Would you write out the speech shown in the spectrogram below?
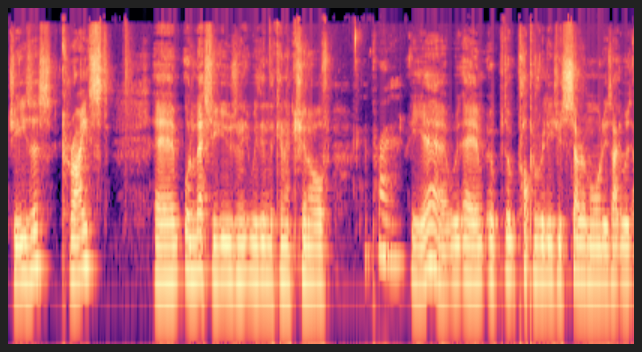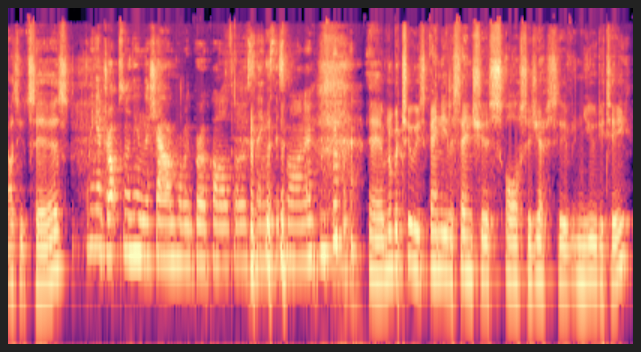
Jesus, Christ, um, unless you're using it within the connection of A prayer. yeah, um, the proper religious ceremonies as it, as it says. I think I dropped something in the shower and probably broke all of those things this morning. Um, number two is any licentious or suggestive nudity,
